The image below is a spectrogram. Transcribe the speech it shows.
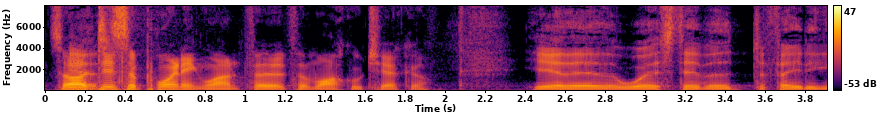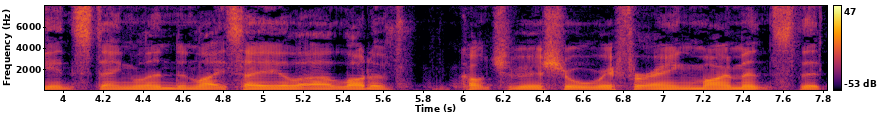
so yeah. a disappointing one for, for Michael Cheika. Yeah, they're the worst ever defeat against England, and like you say, a lot of controversial refereeing moments. That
